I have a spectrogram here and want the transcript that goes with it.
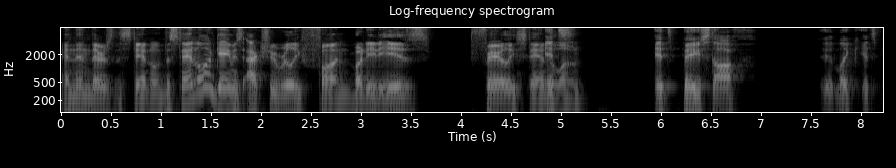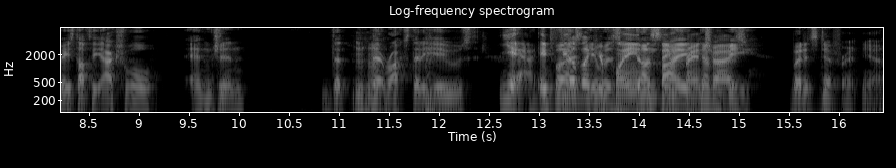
And then there's the standalone. The standalone game is actually really fun, but it is fairly standalone. It's based off, it like it's based off the actual engine that Mhm. that Rocksteady used. yeah, it feels like it you're playing the done same by franchise, WB. but it's different. Yeah,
